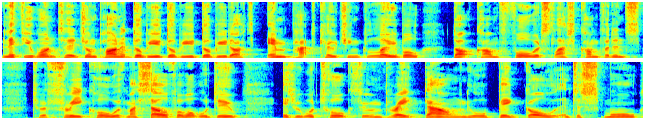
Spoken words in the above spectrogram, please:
And if you want to jump on at www.impactcoachingglobal.com forward slash confidence to a free call with myself, or what we'll do is we will talk through and break down your big goals into small,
